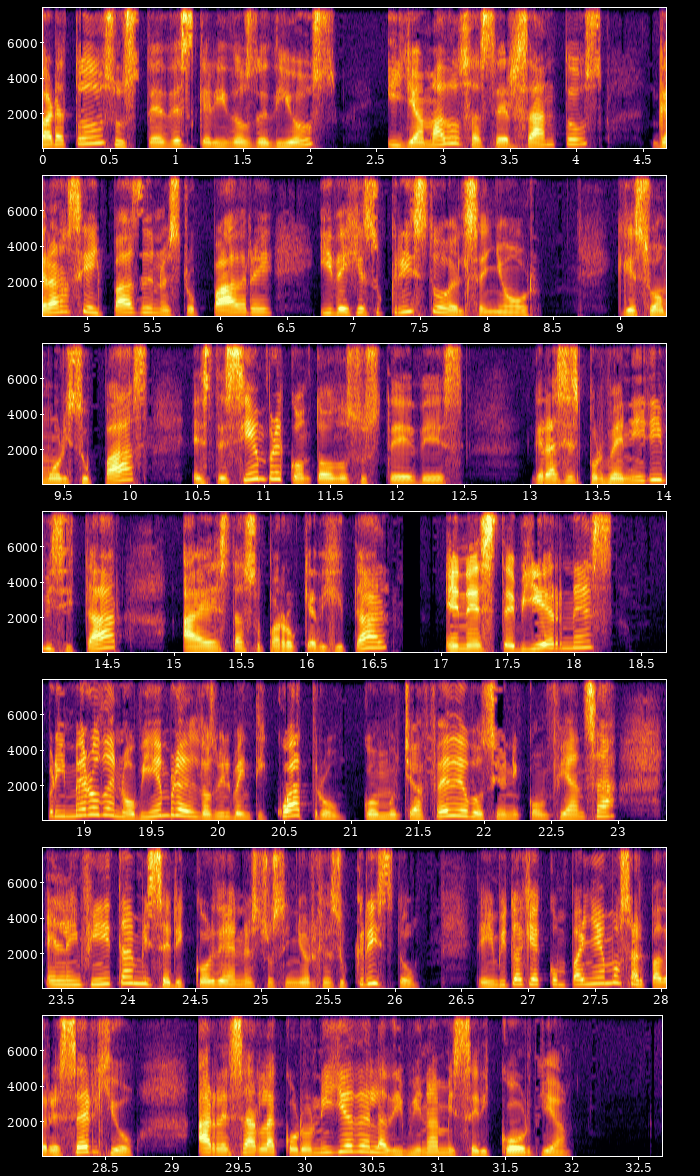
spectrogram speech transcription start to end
Para todos ustedes, queridos de Dios, y llamados a ser santos, gracia y paz de nuestro Padre y de Jesucristo el Señor. Que su amor y su paz esté siempre con todos ustedes. Gracias por venir y visitar a esta su parroquia digital en este viernes primero de noviembre del 2024, con mucha fe, devoción y confianza en la infinita misericordia de nuestro Señor Jesucristo. Te invito a que acompañemos al Padre Sergio a rezar la coronilla de la Divina Misericordia.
